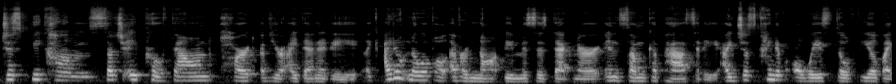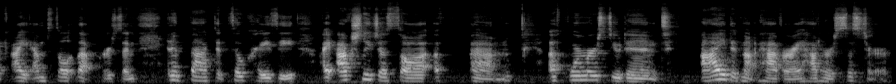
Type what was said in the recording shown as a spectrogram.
just becomes such a profound part of your identity. Like, I don't know if I'll ever not be Mrs. Degner in some capacity. I just kind of always still feel like I am still that person. And in fact, it's so crazy. I actually just saw a, um, a former student I did not have her. I had her sister.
